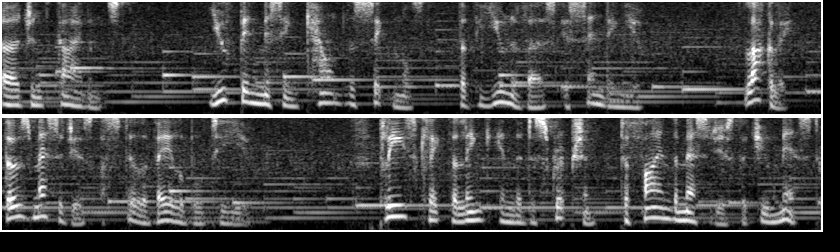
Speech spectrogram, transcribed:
urgent guidance. You've been missing countless signals that the universe is sending you. Luckily, those messages are still available to you. Please click the link in the description to find the messages that you missed.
